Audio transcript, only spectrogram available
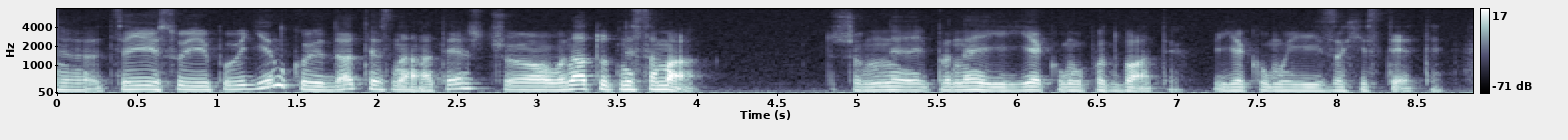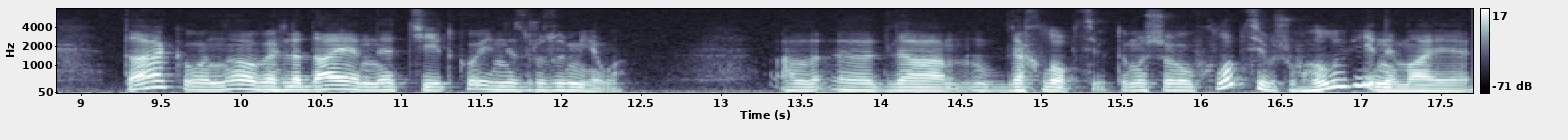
е, цією своєю поведінкою дати знати, що вона тут не сама, що в неї, про неї є кому подбати, є кому її захистити. Так, воно виглядає не чітко і незрозуміло але, е, для, для хлопців. Тому що в хлопців ж в голові немає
